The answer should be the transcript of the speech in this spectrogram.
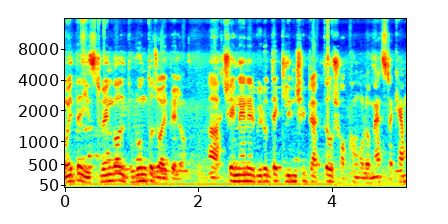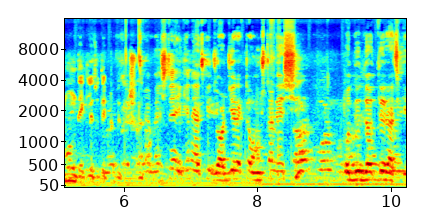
অমিতা ইস্টবেঙ্গল দুরন্ত জয় পেল। চেন্নাইয়ের বিরুদ্ধে ক্লিন শিট রাখতেও সক্ষম হলো। ম্যাচটা কেমন দেখলে যদি একটু বিশ্লেষণ। ম্যাচটা এখানে আজকে জর্জিয়ার একটা অনুষ্ঠান এসেছি। প্রদ্যুৎ দত্তের আজকে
